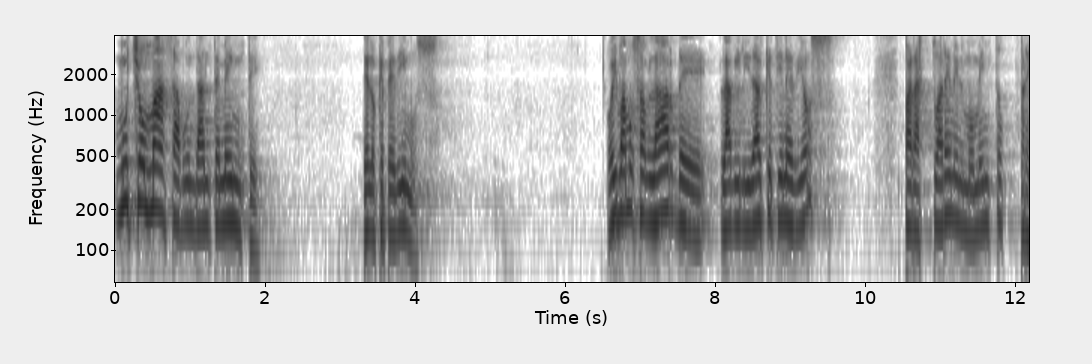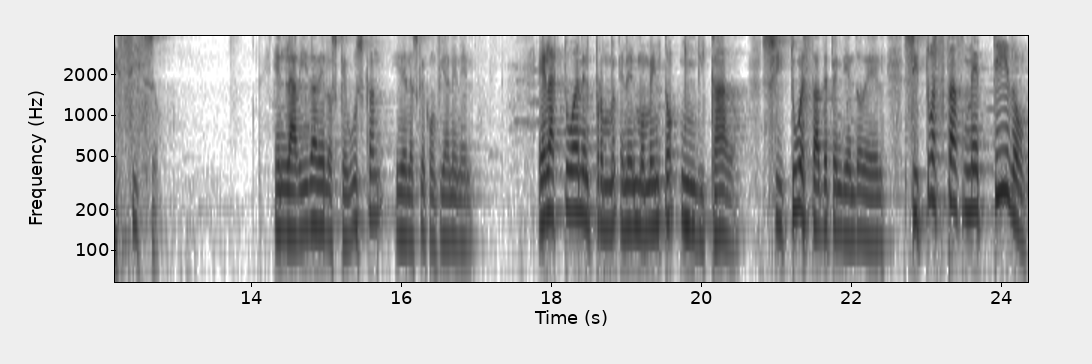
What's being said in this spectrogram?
mucho más abundantemente de lo que pedimos. Hoy vamos a hablar de la habilidad que tiene Dios para actuar en el momento preciso en la vida de los que buscan y de los que confían en Él. Él actúa en el, en el momento indicado, si tú estás dependiendo de Él, si tú estás metido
